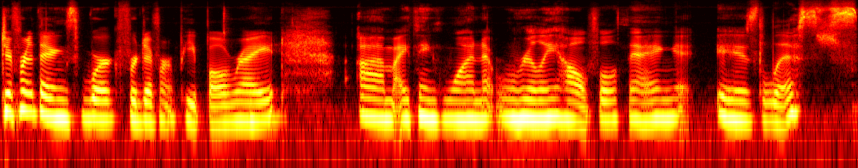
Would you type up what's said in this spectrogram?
different things work for different people, right? Um, I think one really helpful thing is lists.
